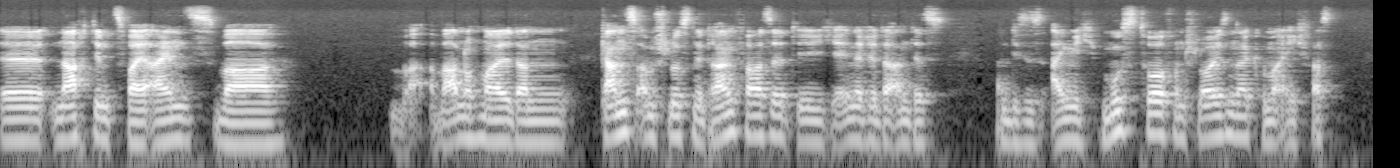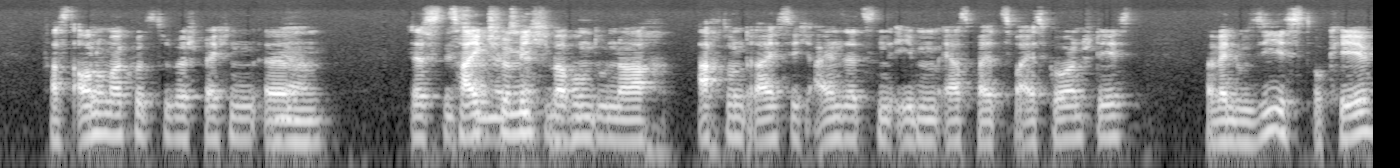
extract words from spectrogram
Äh, nach dem 2-1 war, war, war nochmal dann ganz am Schluss eine Drangphase. Die, ich erinnere da an, das, an dieses eigentlich Musstor von Schleusener. Können wir eigentlich fast, fast auch nochmal kurz drüber sprechen. Ähm, Das Spitzname zeigt für mich, warum du nach 38 Einsätzen eben erst bei zwei Scoren stehst. Weil wenn du siehst, okay,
